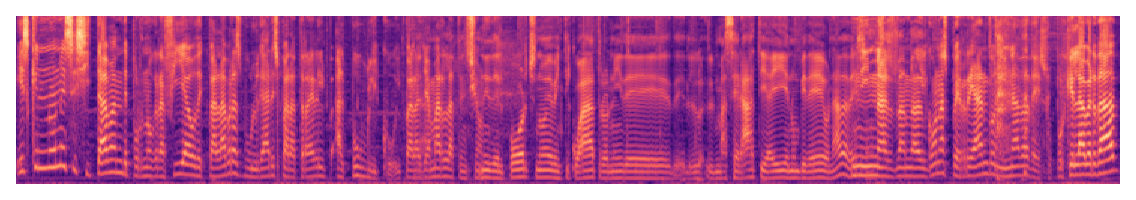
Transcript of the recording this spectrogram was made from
es que no necesitaban de pornografía o de palabras vulgares para atraer el- al público y para llamar la atención. Ni del Porsche 924, ni de, del Maserati ahí en un video, nada de eso. Ni las nalgonas perreando, ni nada de eso. Porque la verdad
